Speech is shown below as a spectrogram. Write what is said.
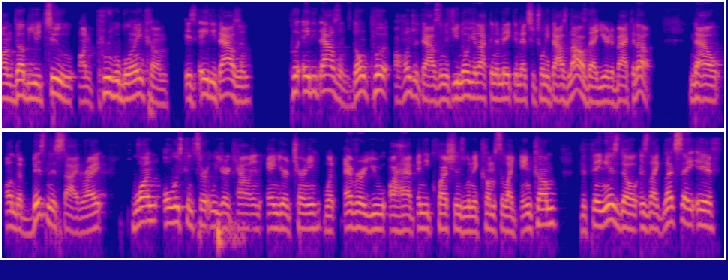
on W 2 on provable income is 80,000, put 80,000. Don't put a 100,000 if you know you're not going to make an extra $20,000 that year to back it up. Now, on the business side, right? One, always consult with your accountant and your attorney whenever you have any questions when it comes to like income. The thing is, though, is like, let's say if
